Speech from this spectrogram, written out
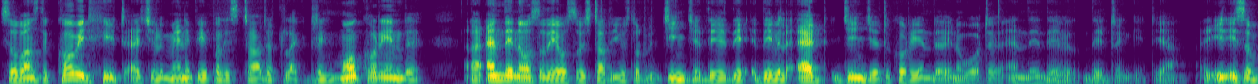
So once the COVID hit, actually many people started like drink more coriander. Uh, and then also they also start to use a lot of ginger. They, they they will add ginger to coriander in a water and then they will they drink it. Yeah, it is a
